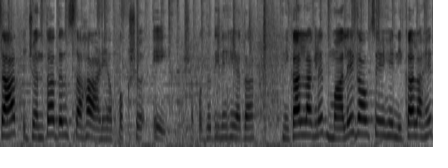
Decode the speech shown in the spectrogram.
सात जनता दल सहा आणि अपक्ष एक. अशा पद्धतीने हे आता निकाल लागलेत. मालेगावचे हे निकाल आहेत.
